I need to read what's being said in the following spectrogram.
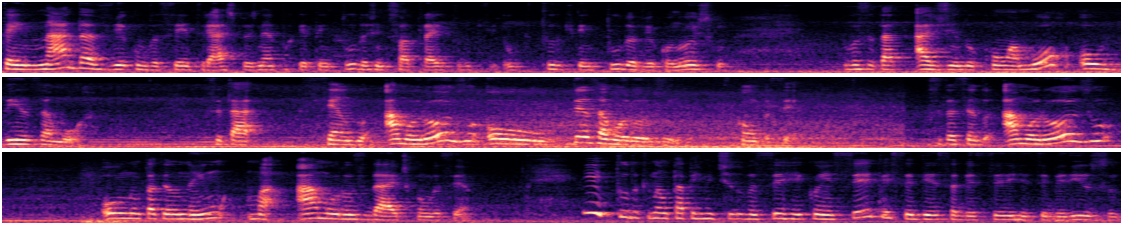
tem nada a ver com você, entre aspas, né? Porque tem tudo, a gente só atrai tudo que, tudo que tem tudo a ver conosco. Você está agindo com amor ou desamor? Você está sendo amoroso ou desamoroso com você? Você está sendo amoroso ou não está tendo nenhuma amorosidade com você? E tudo que não está permitindo você reconhecer, perceber, saber ser e receber isso,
